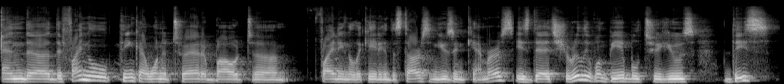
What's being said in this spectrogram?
And uh, the final thing I wanted to add about uh, finding and locating the stars and using cameras is that you really won't be able to use this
